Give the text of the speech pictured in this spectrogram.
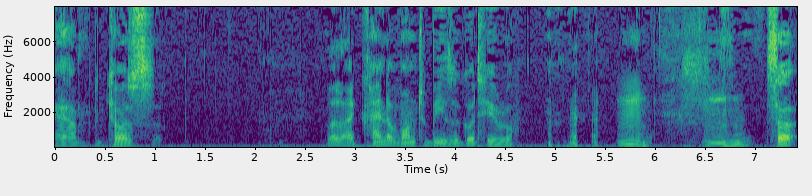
Yeah, because well, I kind of want to be the good hero. Mm. Mm-hmm. So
